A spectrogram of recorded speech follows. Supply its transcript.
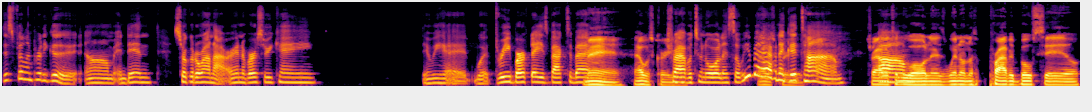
just feeling pretty good. Um, and then circled around our anniversary came. Then we had what three birthdays back to back. man, that was crazy. Traveled to New Orleans, so we've been That having a good time. Traveled to Um, New Orleans, went on a private boat sail.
